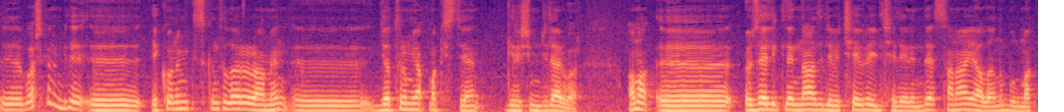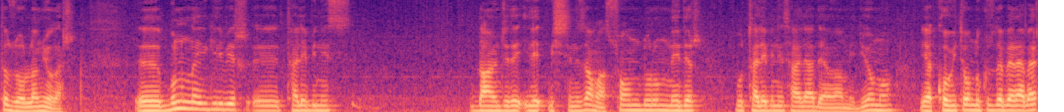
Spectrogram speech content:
Ee, başkanım bir de e, ekonomik sıkıntılara rağmen e, yatırım yapmak isteyen girişimciler var. Ama e, özellikle Nazilli ve çevre ilçelerinde sanayi alanı bulmakta zorlanıyorlar. E, bununla ilgili bir e, talebiniz daha önce de iletmiştiniz ama son durum nedir? Bu talebiniz hala devam ediyor mu? Ya Covid-19'da beraber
